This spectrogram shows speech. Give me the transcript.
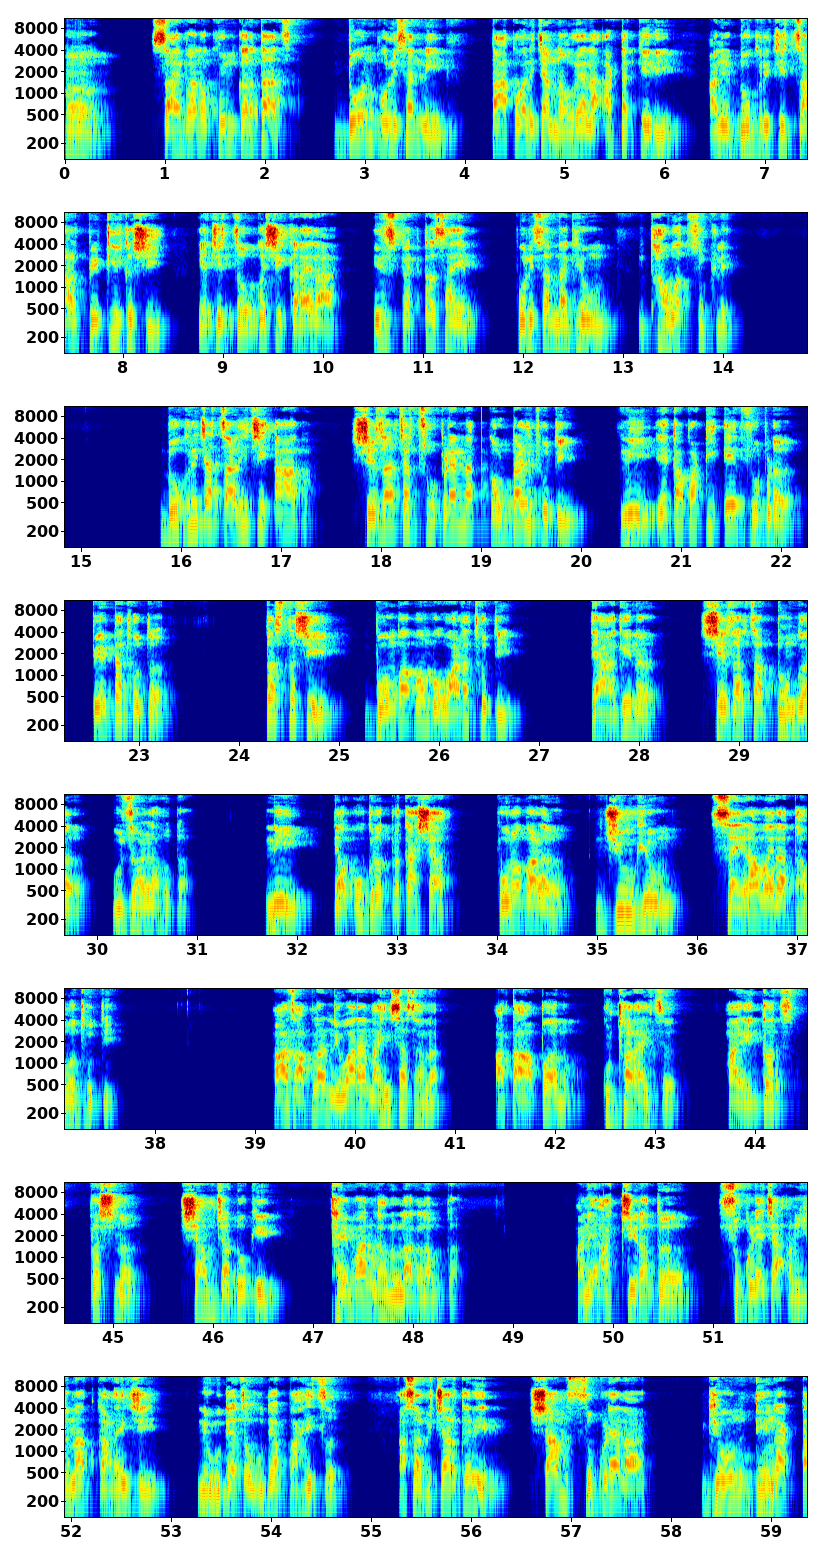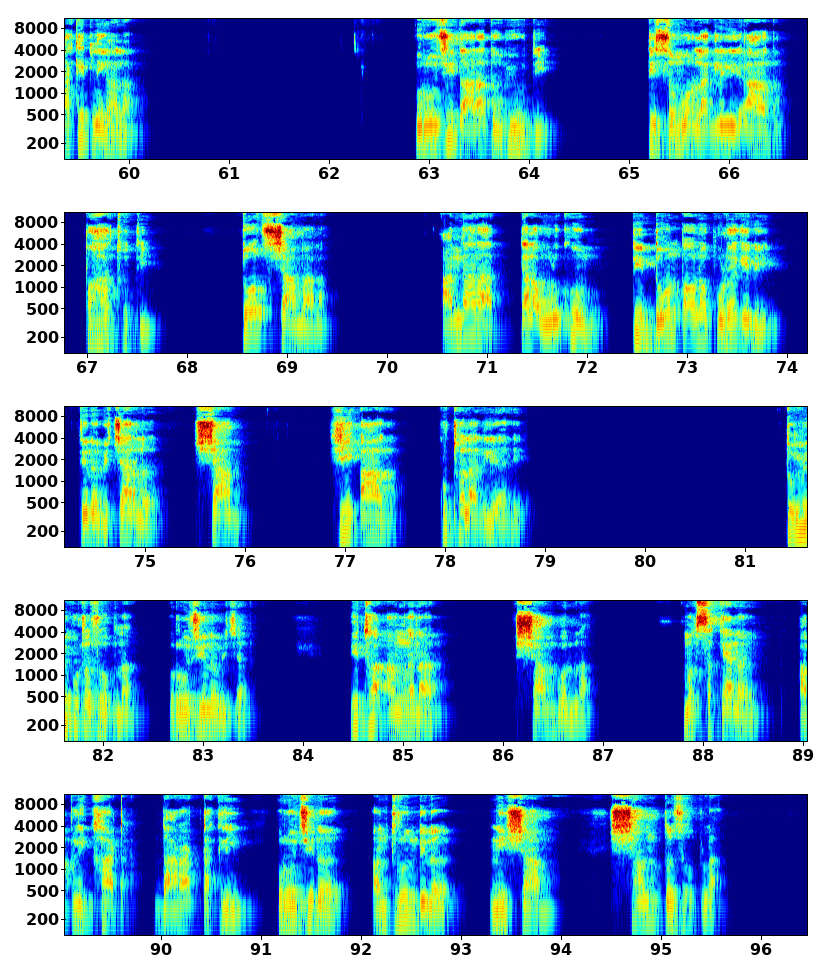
ह साहेबानं खून करताच दोन पोलिसांनी ताकवालीच्या नवऱ्याला अटक केली आणि डोकरीची चाळ पेटली कशी याची चौकशी करायला इन्स्पेक्टर साहेब पोलिसांना घेऊन धावत सुटले. डोकरीच्या चाळीची आग शेजारच्या झोपड्यांना कवटाळीत होती. नि एकापाठी एक झोपडं पेटत होतं. तसतशी बोंबाबोंब वाढत होती. त्या आगीनं शेजारचा डोंगर उजळला होता. नी त्या उग्र प्रकाशात पोरबाळ जीव घेऊन सैरावैरा धावत होती. आज आपला निवारा नाहीसा झाला. आता आपण कुठं राहायचं? हा एकच प्रश्न श्यामच्या डोकीत थैमान घालू लागला होता. आणि आजची रात्र सुकड्याच्या अंगणात काढायची आणि उद्याचं उद्या पाहायचं असा विचार करीत श्याम सुकड्याला घेऊन ढेंगात टाकीत निघाला. रोजी दारात उभी होती. ती समोर लागलेली आग पाहत होती. तोच श्याम आला. अंधारात त्याला ओळखून ती दोन पावलं पुढे गेली. तिनं विचारलं श्याम ही आग कुठं लागली आहे? तुम्ही कुठं झोपणार? रोजीनं विचार. इथं अंगणात श्याम बोलला मग सख्यानं आपली खाट दारात टाकली रोजीनं अंथरून दिलं नि श्याम शांत झोपला.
